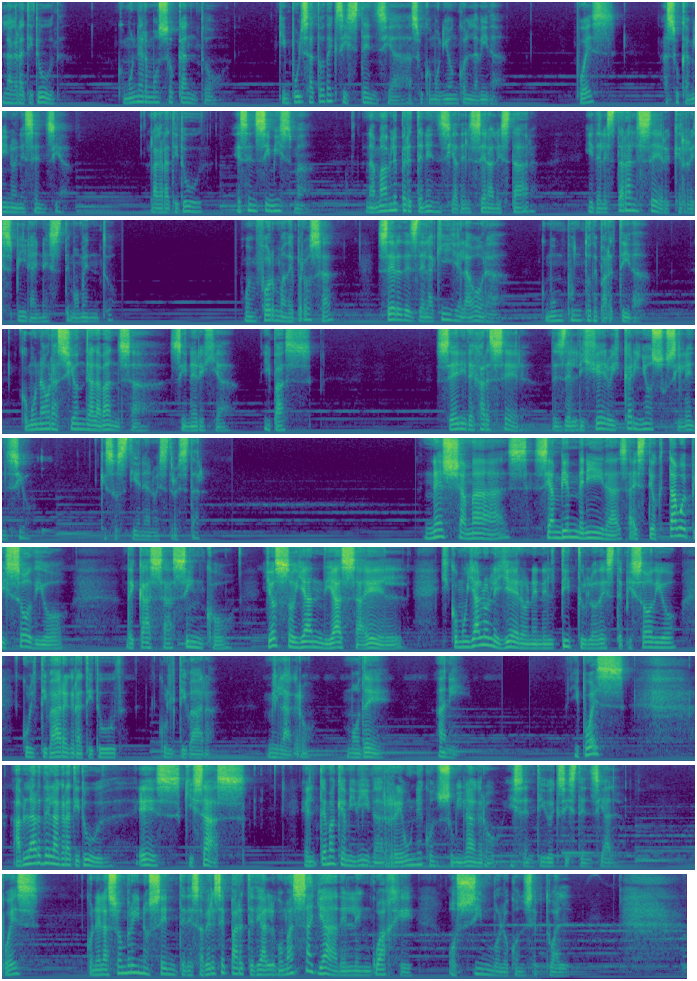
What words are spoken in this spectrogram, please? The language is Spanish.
La gratitud, como un hermoso canto que impulsa toda existencia a su comunión con la vida, pues a su camino en esencia. La gratitud es en sí misma la amable pertenencia del ser al estar y del estar al ser que respira en este momento. O en forma de prosa, ser desde el aquí y el ahora como un punto de partida, como una oración de alabanza, sinergia y paz. Ser y dejar ser desde el ligero y cariñoso silencio que sostiene a nuestro estar. Neshamas, sean bienvenidas a este octavo episodio de Casa 5. Yo soy Andy Asael y como ya lo leyeron en el título de este episodio, cultivar gratitud, cultivar milagro, modé, ani. Y pues, hablar de la gratitud es, quizás, el tema que a mi vida reúne con su milagro y sentido existencial, pues con el asombro inocente de saberse parte de algo más allá del lenguaje o símbolo conceptual.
